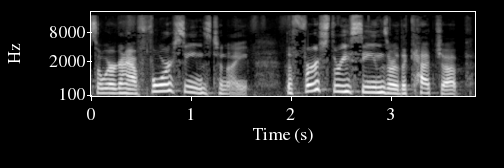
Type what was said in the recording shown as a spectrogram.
So we're going to have four scenes tonight. The first three scenes are the catch up,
